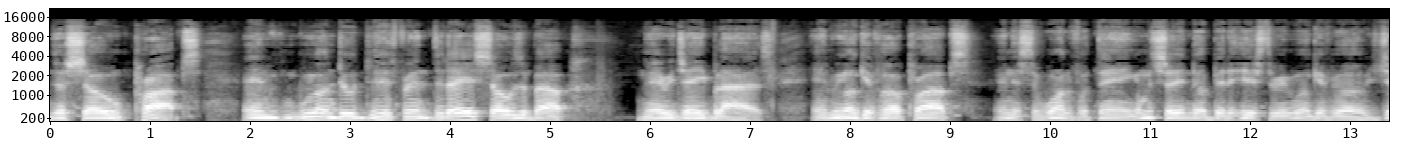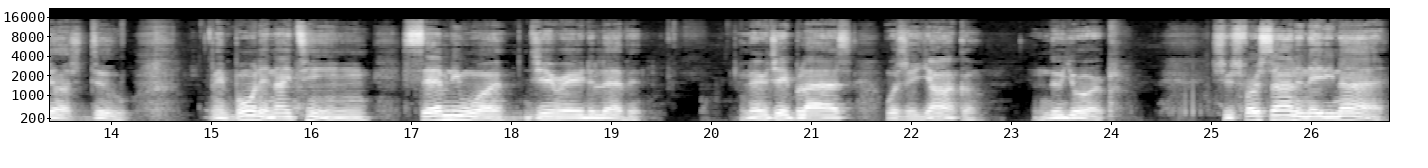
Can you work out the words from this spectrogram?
the show Props. And we're going to do different. Today's show is about Mary J. Blige. And we're going to give her props. And it's a wonderful thing. I'm going to show you a little bit of history. We're going to give her a just due. And born in 1971, January 11th, Mary J. Blige was a Yonkers, New York. She was first signed in 89.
